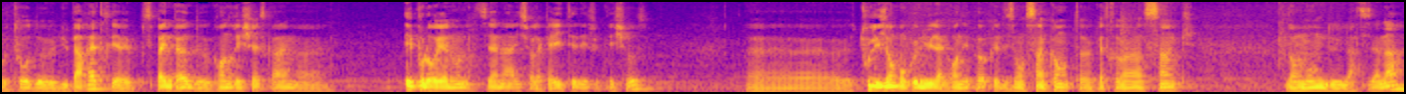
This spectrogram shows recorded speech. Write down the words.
autour du paraître. C'est pas une période de grande richesse, quand même, euh, et pour le rayonnement de l'artisanat et sur la qualité des, choses. Tous les gens qui ont connu la grande époque, disons 50, euh, 85, dans le monde de l'artisanat,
